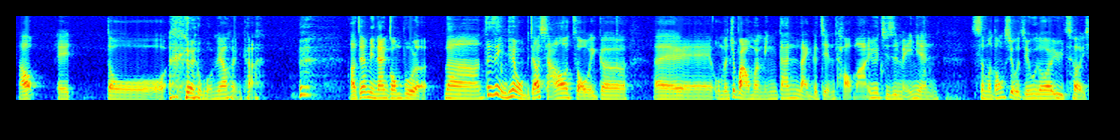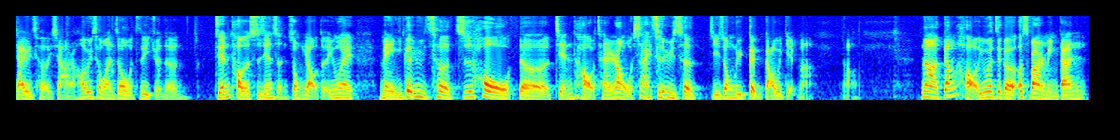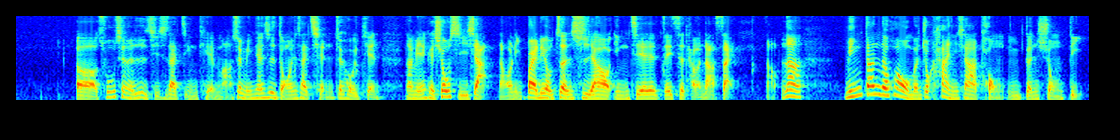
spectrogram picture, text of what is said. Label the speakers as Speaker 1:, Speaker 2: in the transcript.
Speaker 1: 好，哎，都 我们要很卡。好，今天名单公布了。那这支影片我比较想要走一个，诶，我们就把我们名单来个检讨嘛。因为其实每一年什么东西我几乎都会预测一下，预测一下。然后预测完之后，我自己觉得检讨的时间是很重要的，因为每一个预测之后的检讨，才能让我下一次预测集中率更高一点嘛。好，那刚好因为这个二十八人名单。呃，出现的日期是在今天嘛，所以明天是总冠军赛前最后一天，那明天可以休息一下，然后礼拜六正式要迎接这次台湾大赛。好，那名单的话，我们就看一下统一跟兄弟，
